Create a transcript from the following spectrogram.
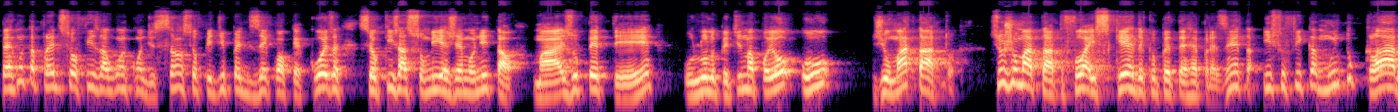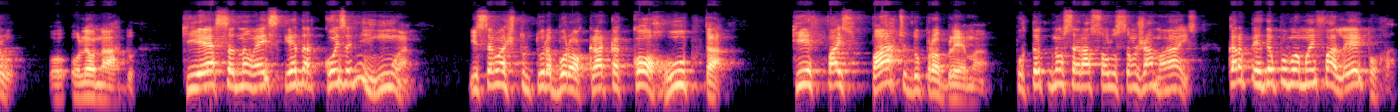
Pergunta para ele se eu fiz alguma condição, se eu pedi para ele dizer qualquer coisa, se eu quis assumir a hegemonia e tal. Mas o PT, o Lula Petismo, apoiou o Gilmar Tato. Se o Gilmar Tato for a esquerda que o PT representa, isso fica muito claro, o Leonardo, que essa não é esquerda coisa nenhuma. Isso é uma estrutura burocrática corrupta que faz parte do problema. Portanto, não será a solução jamais. O cara perdeu por mamãe falei, porra.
